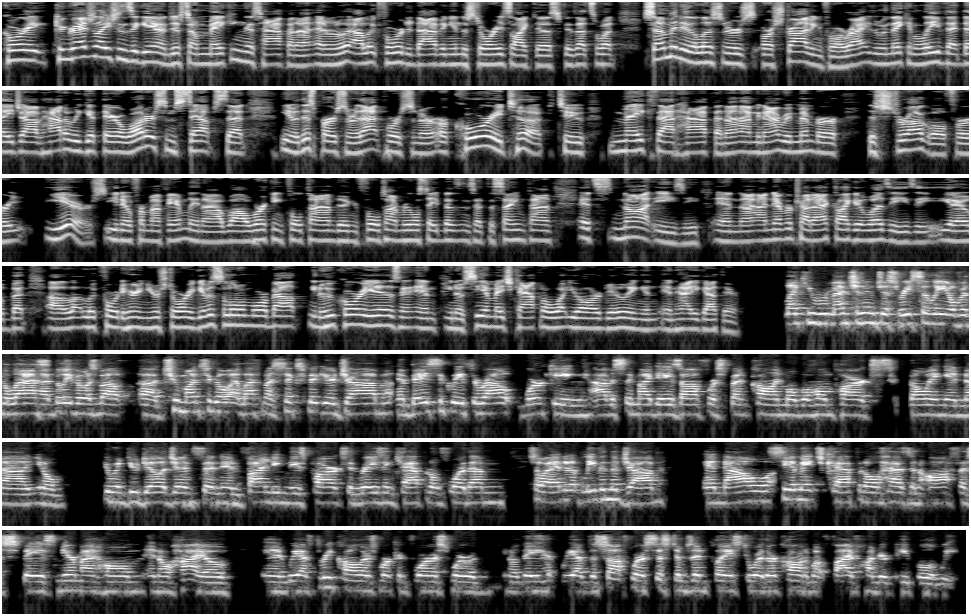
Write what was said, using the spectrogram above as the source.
Corey, congratulations again just on making this happen. I, and I look forward to diving into stories like this because that's what so many of the listeners are striving for, right? When they can leave that day job, how do we get there? What are some steps that, you know, this person or that person or, or Corey took to make that happen? I, I mean, I remember the struggle for years, you know, for my family and I while working full time, doing a full time real estate business at the same time. It's not easy. And I never try to act like it was easy, you know, but I look forward to hearing your story. Give us a little more about, you know, who Corey is and, and you know, CMH Capital, what you all are doing and, and how you got there like you were mentioning just recently over the last i believe it was about uh, two months ago i left my six figure job and basically throughout working obviously my days off were spent calling mobile home parks going and uh, you know doing due diligence and, and finding these parks and raising capital for them. So i ended up leaving the job and now cmh capital has an office space near my home in ohio and we have three callers working for us where you know they we have the software systems in place to where they're calling about 500 people a week.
